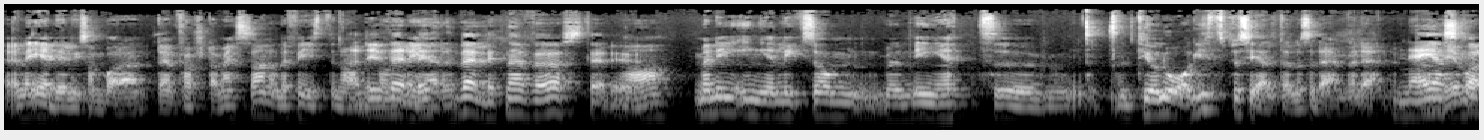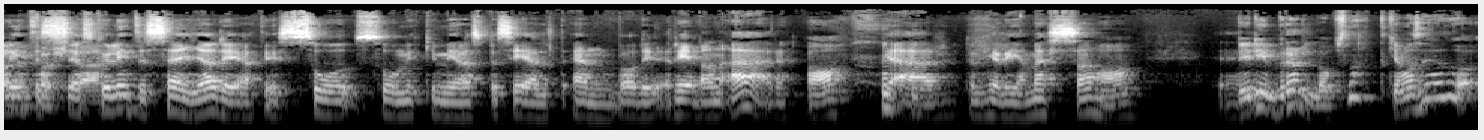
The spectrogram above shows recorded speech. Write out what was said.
eller är det liksom bara den första mässan? Eller finns det någon, Ja, det är väldigt, mer? väldigt nervöst. Är det ju. Ja, men det är ingen, liksom, men inget teologiskt speciellt eller sådär med den? Nej, jag skulle, inte, första- jag skulle inte säga det att det är så, så mycket mer speciellt än vad det redan är. Ja. Det är den heliga mässan. ja. Det är din bröllopsnatt, kan man säga så?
